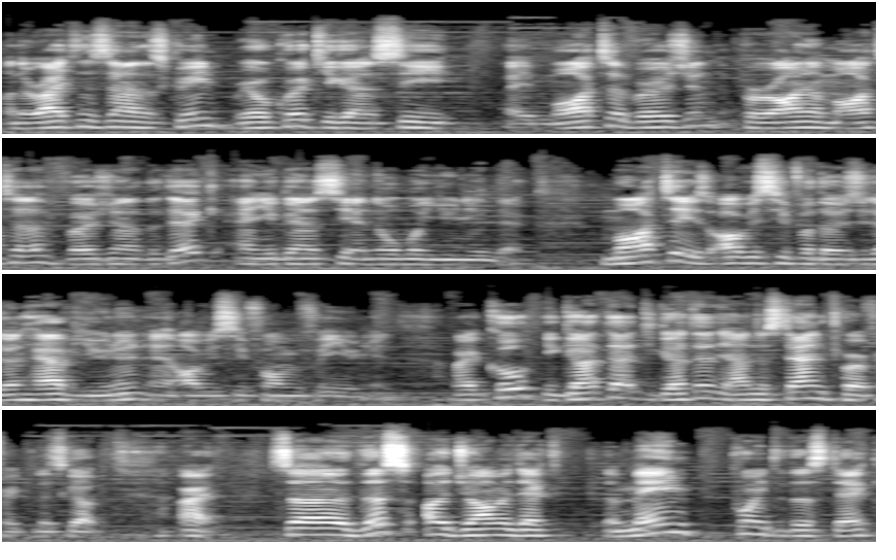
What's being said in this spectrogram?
on the right hand side of the screen, real quick, you're going to see a Marta version, Piranha Marta version of the deck, and you're going to see a normal Union deck. Marta is obviously for those who don't have Union, and obviously farming for Union. Alright, cool, you got that, you got that, you understand? Perfect, let's go. Alright, so this Ojama deck, the main point of this deck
